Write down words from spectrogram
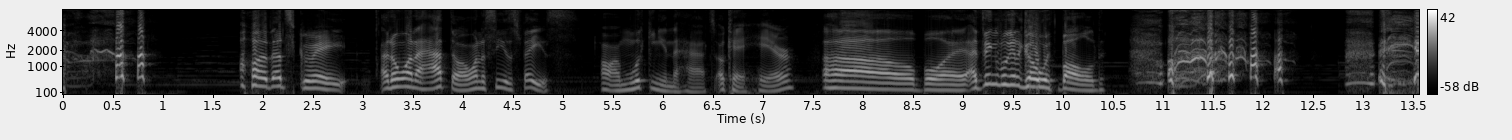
oh, that's great. I don't want a hat though. I want to see his face. Oh, I'm looking in the hats. Okay, hair. Oh boy. I think we're going to go with bald. he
